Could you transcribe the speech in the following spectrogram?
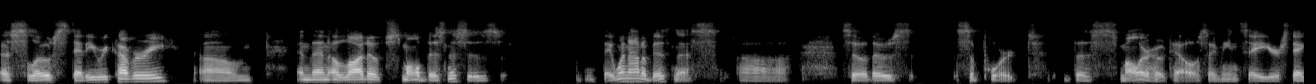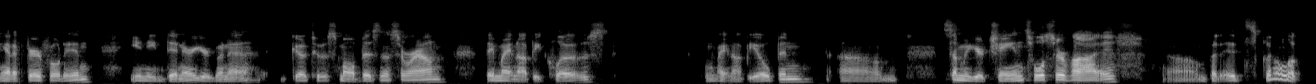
a slow steady recovery um, and then a lot of small businesses they went out of business uh, so those support the smaller hotels. I mean, say you're staying at a Fairfield Inn, you need dinner, you're going to go to a small business around. They might not be closed, might not be open. Um, some of your chains will survive, um, but it's going to look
